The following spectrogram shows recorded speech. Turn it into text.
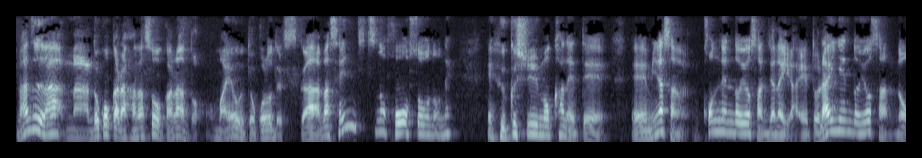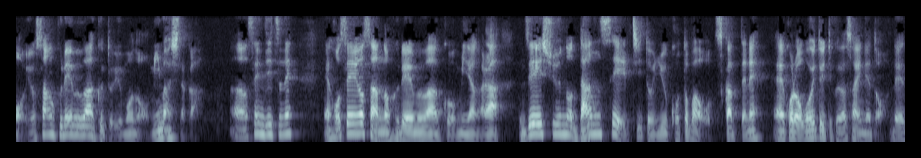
まずは、まあ、どこから話そうかなと迷うところですが、まあ、先日の放送のね、復習も兼ねて、えー皆さん、今年度予算じゃないや、えっ、と、来年度予算の予算フレームワークというものを見ましたか？あ先日ね、補正予算のフレームワークを見ながら、税収の男性値という言葉を使ってね、えこれ覚えておいてくださいねと。で、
